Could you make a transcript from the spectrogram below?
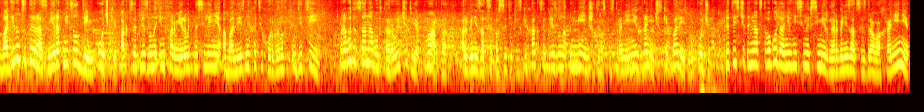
В одиннадцатый раз мир отметил День почки. Акция призвана информировать население о болезнях этих органов у детей. Проводится она во второй четверг марта. Организация просветительских акций призвана уменьшить распространение хронических болезней почек. С 2013 года они внесены Всемирной организацией здравоохранения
